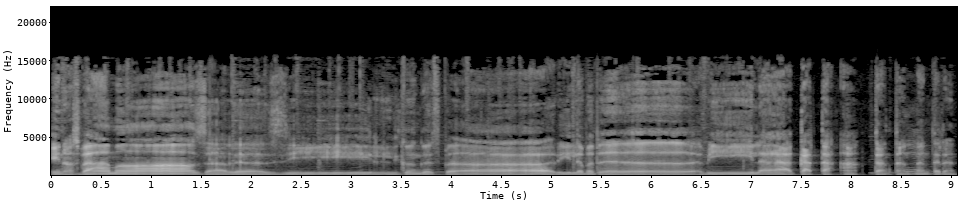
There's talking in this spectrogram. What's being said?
Y nos vamos a Brasil con Gaspar y la y la cata. Ah, tan, tan, tan, taran,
